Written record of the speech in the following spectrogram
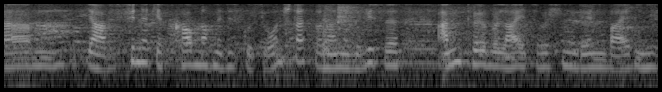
ähm, ja, findet jetzt kaum noch eine Diskussion statt, sondern eine gewisse Anpöbelei zwischen den beiden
